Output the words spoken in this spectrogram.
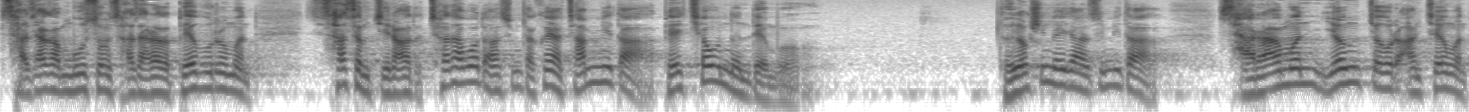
사자가 무서운 사자라도 배부르면 사슴 지나가도 쳐다보도 않습니다. 그냥 잡니다. 배 채웠는데 뭐. 더 욕심내지 않습니다. 사람은 영적으로 안 채우면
